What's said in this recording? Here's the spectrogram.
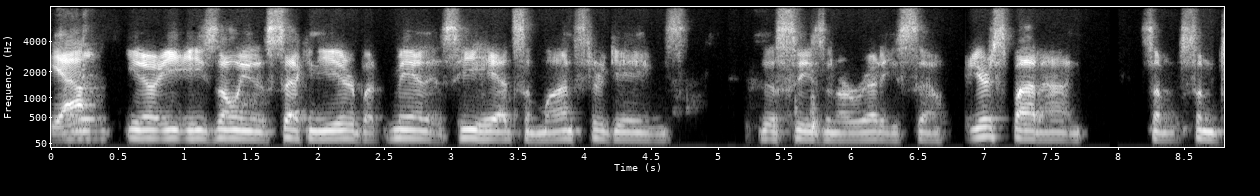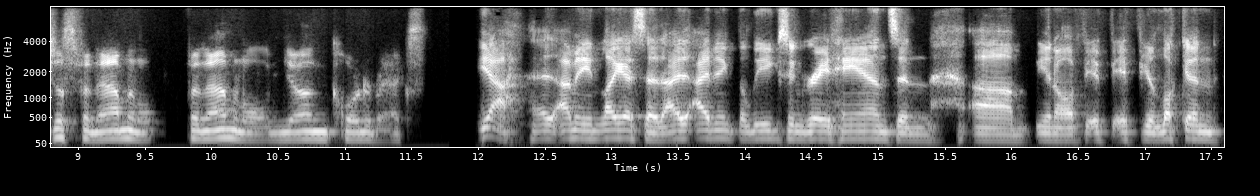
Yeah. And, you know, he, he's only in his second year, but man, has he had some monster games this season already. So you're spot on. Some some just phenomenal, phenomenal young quarterbacks. Yeah, I mean, like I said, I, I think the league's in great hands, and um, you know, if, if, if you're looking,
